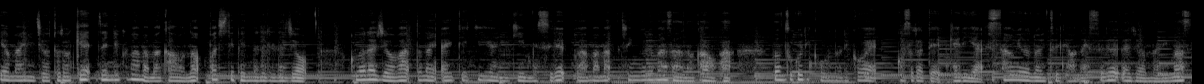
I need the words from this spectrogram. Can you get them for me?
気を毎日お届け全力マママカオのポジティブになれるラジオ。このラジオは都内 IT 企業に勤務するワーママシングルマザーのカオがどん底離婚を乗り越え子育てキャリア資産運用などについてお話しするラジオになります。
